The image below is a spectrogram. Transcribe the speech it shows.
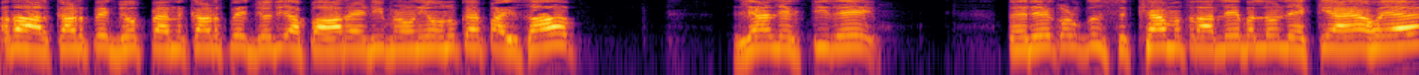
ਆਧਾਰ ਕਾਰਡ ਭੇਜੋ, ਪੈਨ ਕਾਰਡ ਭੇਜੋ ਦੀ ਅਪਾਰ ਆਈਡੀ ਬਣਾਉਣੀ ਹੈ ਉਹਨੂੰ ਕਹੇ ਭਾਈ ਸਾਹਿਬ, ਲਿਆ ਲਿਖਤੀ ਦੇ। ਤੇਰੇ ਕੋਲ ਕੋਈ ਸਿੱਖਿਆ ਮੰਤਰਾਲੇ ਵੱਲੋਂ ਲਿਖ ਕੇ ਆਇਆ ਹੋਇਆ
